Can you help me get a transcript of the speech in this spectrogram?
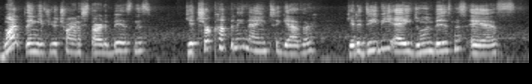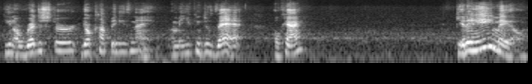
One thing if you're trying to start a business, get your company name together, get a DBA doing business as, you know, register your company's name. I mean, you can do that, okay? Get an email.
